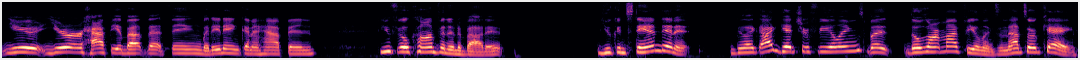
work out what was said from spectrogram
you're you're happy about that thing, but it ain't to happen." If you feel confident about it, you can stand in it. Be like, I get your feelings, but those aren't my feelings, and that's okay.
